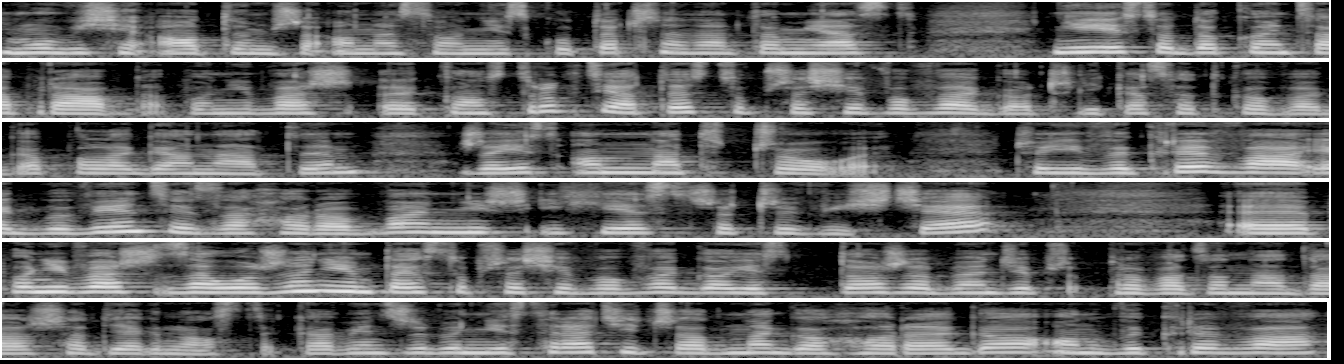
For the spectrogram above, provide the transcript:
Mówi się o tym, że one są nieskuteczne, natomiast nie jest to do końca prawda, ponieważ e, konstrukcja testu przesiewowego, czyli kasetkowego, polega na tym, że jest on nadczuły, czyli wykrywa jakby więcej zachorowań niż ich jest rzeczywiście, ponieważ założeniem testu przesiewowego jest to, że będzie prowadzona dalsza diagnostyka, więc żeby nie stracić żadnego chorego, on wykrywa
